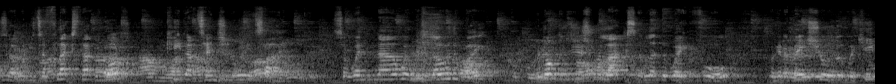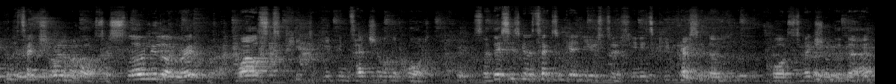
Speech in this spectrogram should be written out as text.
so we need to flex that quad, keep that tension all the time. So when, now when we lower the weight, we're not going to just relax and let the weight fall, we're going to make sure that we're keeping the tension on the quad. So slowly lower it whilst keep, keeping tension on the quad. So this is going to take some getting used to, so you need to keep pressing those quads to make sure they're there.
